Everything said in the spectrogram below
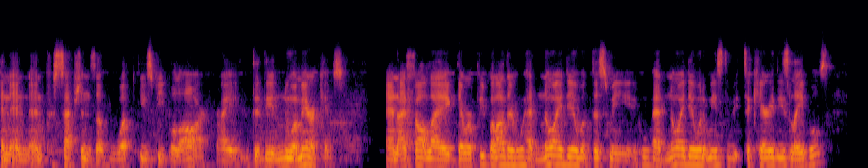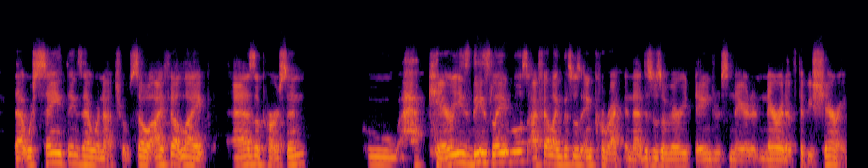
and, and, and perceptions of what these people are, right? The, the, new Americans. And I felt like there were people out there who had no idea what this means, who had no idea what it means to, be, to carry these labels that were saying things that were not true. So I felt like as a person who carries these labels, I felt like this was incorrect and that this was a very dangerous narrative, narrative to be sharing.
